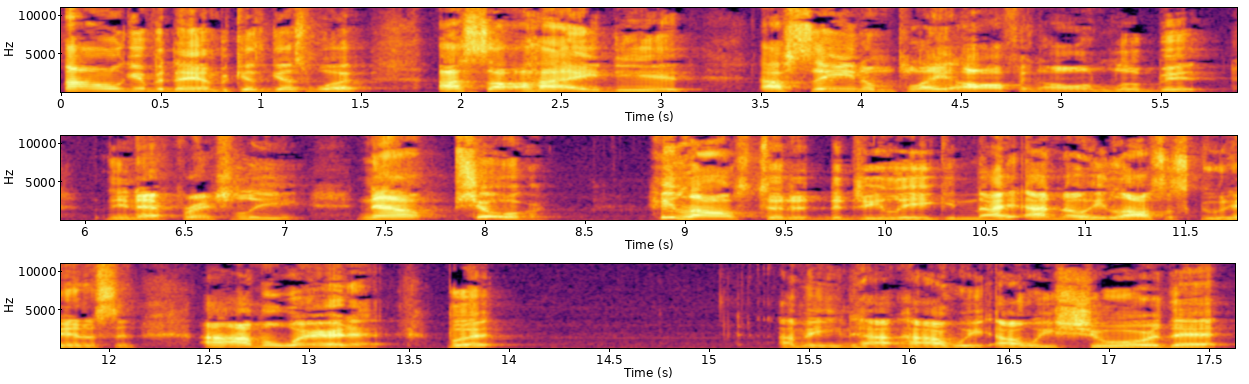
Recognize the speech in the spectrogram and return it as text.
I don't give a damn because guess what? I saw how he did. I've seen him play off and on a little bit in that French league. Now, sure, he lost to the, the G League Ignite. I know he lost to Scoot Henderson. I, am aware of that. But I mean, how, how are we are we sure that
